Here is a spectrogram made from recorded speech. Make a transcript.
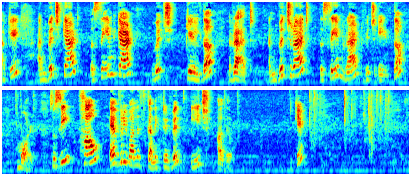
Okay. And which cat? The same cat which killed the rat. And which rat? The same rat which ate the malt. So see how everyone is connected with each other. Okay.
